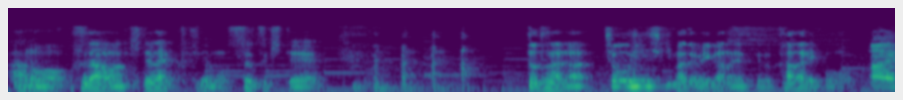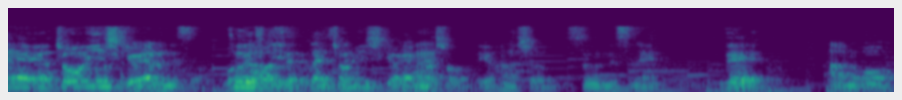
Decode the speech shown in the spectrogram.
あの、普段は着てなくてもスーツ着て、ちょっとなんか、調印式まではいかないですけど、かなりこあ、いやいや、調印式をやるんですよ。僕らは絶対調印式をやりましょうっていう話をするんですね。で、あの、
